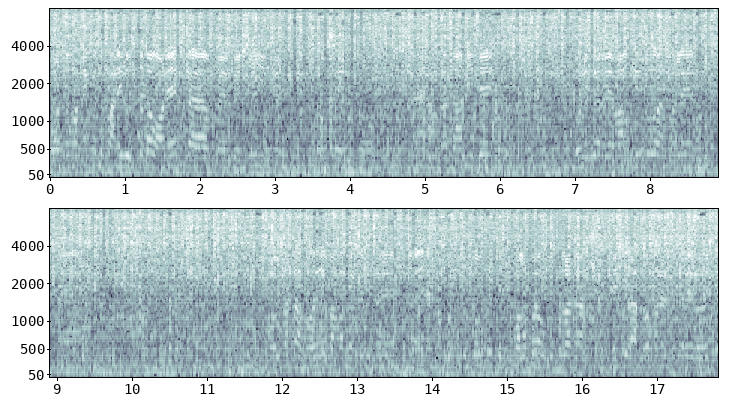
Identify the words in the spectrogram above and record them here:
বর্তমানে কিন্তু পানির উচ্চতা অনেক বেশি চলছে তো আমরা জানি যে ঘূর্ণিঝড় রেমাল কিন্তু আসলে আহ, কলকাতা হয়ে বাংলাদেশের ভিতরে আহ, এখন পর্যন্ত চলছে কিন্তু কলাপাড়া উপজেলাটা বেশি আক্রমণের ভিতরে রয়েছে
